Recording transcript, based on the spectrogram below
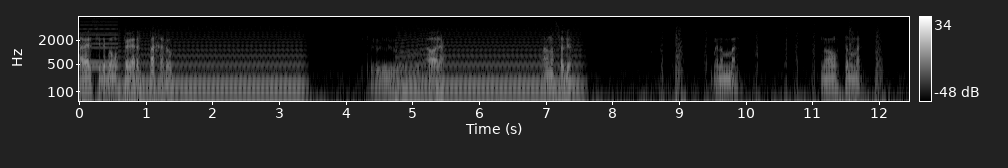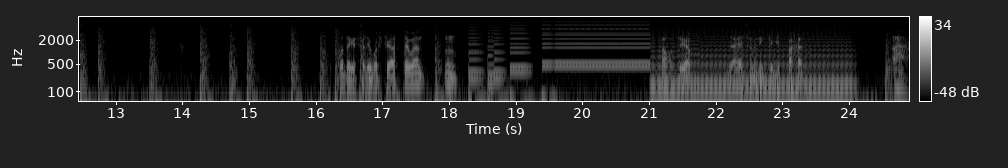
a ver si le podemos pegar al pájaro. Ahora. Ah, no salió. Menos mal. No vamos tan mal. Puta que salió por feo este weón. Mm. Vamos, sigamos. Ya, eso me tinca que es pájaro. Ah,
